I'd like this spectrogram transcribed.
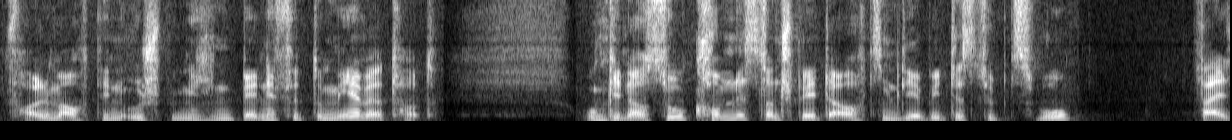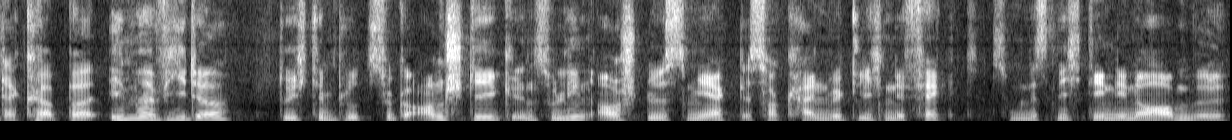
vor allem auch den ursprünglichen Benefit und Mehrwert hat. Und genau so kommt es dann später auch zum Diabetes Typ 2, weil der Körper immer wieder durch den Blutzuckeranstieg, Insulinausstöß merkt, es hat keinen wirklichen Effekt, zumindest nicht den, den er haben will,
